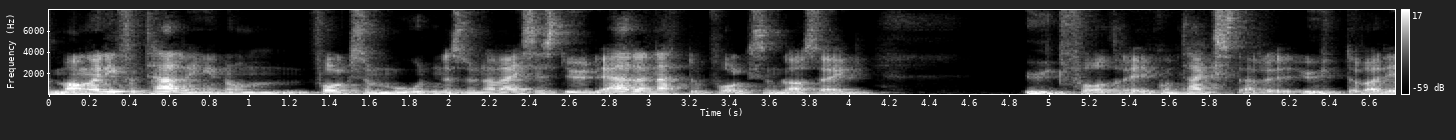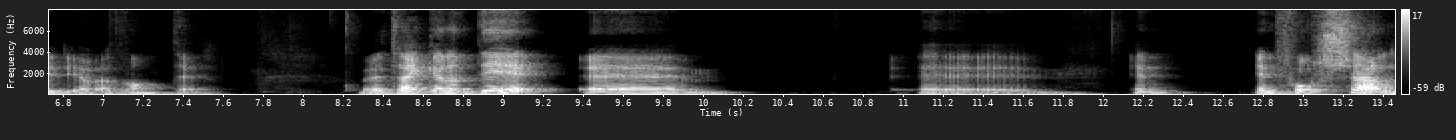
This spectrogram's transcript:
mange av de fortellingene om folk som modnes underveis i studiet, er det nettopp folk som lar seg utfordre i kontekster utover det de har vært vant til. Men jeg tenker at det eh, en, en forskjell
